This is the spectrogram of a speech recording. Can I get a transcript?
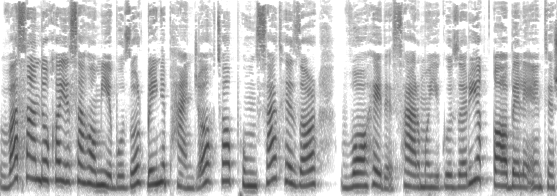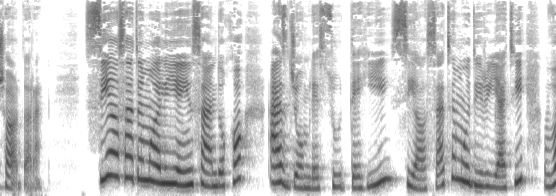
و صندوق های سهامی بزرگ بین 50 تا 500 هزار واحد سرمایه گذاری قابل انتشار دارند. سیاست مالی این صندوق ها از جمله سوددهی، سیاست مدیریتی و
